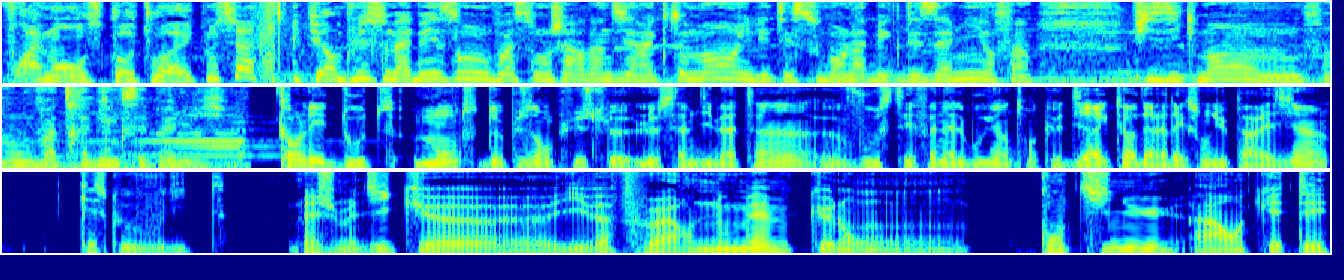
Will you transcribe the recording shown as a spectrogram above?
vraiment on se côtoie et tout ça. Et puis en plus, ma maison, on voit son jardin directement, il était souvent là avec des amis, enfin, physiquement, on, enfin, on voit très bien que c'est pas lui. Quand les doutes montent de plus en plus le, le samedi matin, vous, Stéphane Albouy, en tant que directeur des rédactions du Parisien, qu'est-ce que vous vous dites? Je me dis qu'il euh, va falloir nous-mêmes que l'on continue à enquêter,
